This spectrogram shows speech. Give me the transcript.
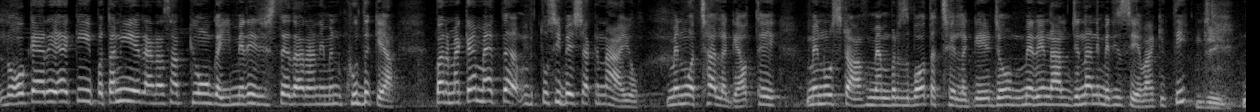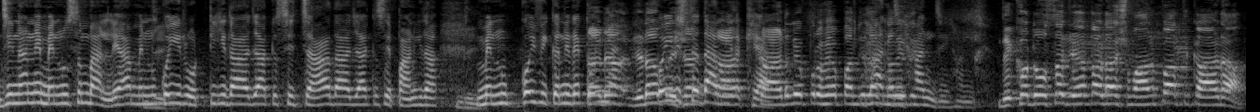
ਲੋਕ ਕਹਿ ਰਹੇ ਆ ਕਿ ਪਤਾ ਨਹੀਂ ਇਹ ਰਾਣਾ ਸਾਹਿਬ ਕਿਉਂ ਗਈ? ਮੇਰੇ ਰਿਸ਼ਤੇਦਾਰਾਂ ਨੇ ਮੈਨੂੰ ਖੁਦ ਕਿਹਾ। ਪਰ ਮੈਂ ਕਿਹਾ ਮੈਂ ਤਾਂ ਤੁਸੀਂ ਬੇਸ਼ੱਕ ਨਾ ਆਇਓ। ਮੈਨੂੰ ਅੱਛਾ ਲੱਗਿਆ ਉੱਥੇ। ਮੈਨੂੰ ਸਟਾਫ ਮੈਂਬਰਸ ਬਹੁਤ ਅੱਛੇ ਲੱਗੇ ਜੋ ਮੇਰੇ ਨਾਲ ਜਿਨ੍ਹਾਂ ਨੇ ਮੇਰੀ ਸੇਵਾ ਕੀਤੀ। ਜੀ। ਜਿਨ੍ਹਾਂ ਨੇ ਮੈਨੂੰ ਸੰਭਾਲਿਆ। ਮੈਨੂੰ। ਕੋਈ ਰੋਟੀ ਦਾ ਜਾਂ ਕਿਸੇ ਚਾਹ ਦਾ ਜਾਂ ਕਿਸੇ ਪਾਣੀ ਦਾ। ਮੈਨੂੰ ਕੋਈ ਫਿਕਰ ਨਹੀਂ ਰਿਹਾ। ਕੋਈ ਰਿਸ਼ਤੇਦਾਰ ਨਹੀਂ ਰੱਖਿਆ। ਕਾਰਡ ਦੇ ਉੱਪਰ ਹੋਇਆ 5 ਲੱਖ ਵਾਲੇ ਹਾਂਜੀ ਹਾਂਜੀ ਦੇਖੋ ਦੋਸਤੋ ਜਿਹੜਾ ਤੁਹਾਡਾ ਆਯੁਸ਼ਮਾਨ ਭਾਰਤ ਕਾਰਡ ਆ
